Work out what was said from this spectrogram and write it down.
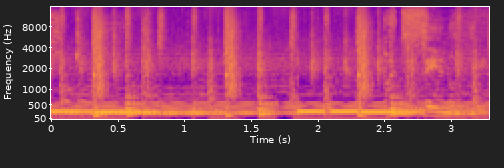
Put sand on me.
